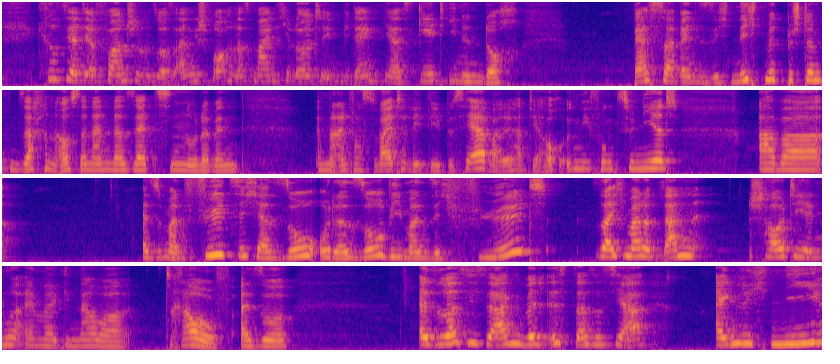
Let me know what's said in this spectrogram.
Christi hat ja vorhin schon sowas angesprochen, dass manche Leute irgendwie denken, ja, es geht ihnen doch besser, wenn sie sich nicht mit bestimmten Sachen auseinandersetzen oder wenn, wenn man einfach so weiterlebt wie bisher, weil hat ja auch irgendwie funktioniert. Aber also man fühlt sich ja so oder so, wie man sich fühlt, sag ich mal, und dann schaut ihr nur einmal genauer drauf. Also, also was ich sagen will, ist, dass es ja eigentlich nie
